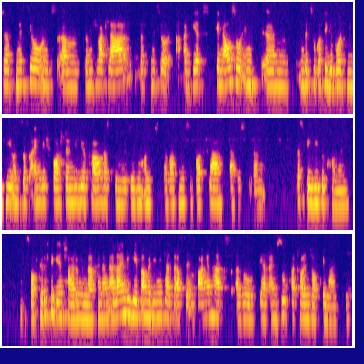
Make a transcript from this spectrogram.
das Missio. Und ähm, für mich war klar, das Missio agiert genauso in, ähm, in Bezug auf die Geburt, wie wir uns das eigentlich vorstellen, wie wir Frauen das benötigen. Und da war für mich sofort klar, da wirst du dann das Baby bekommen. Das war auch die richtige Entscheidung im Nachhinein. Allein die Hebamme, die mich als erste empfangen hat, also die hat einen super tollen Job geleistet.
